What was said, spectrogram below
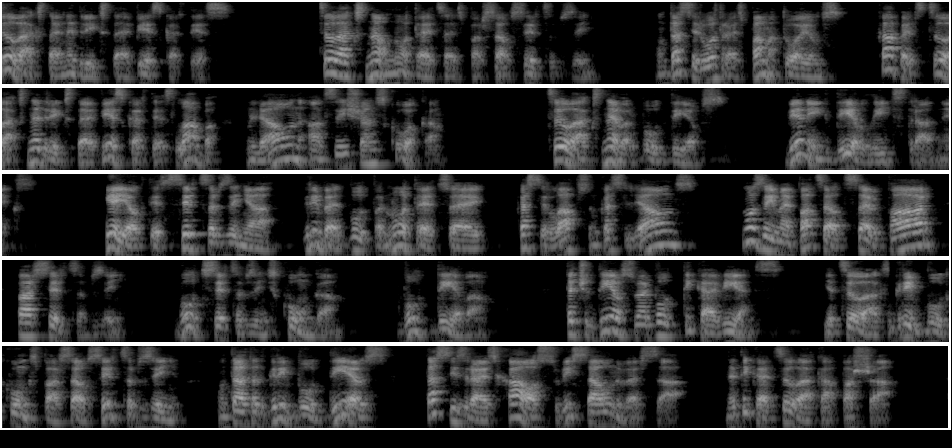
cilvēks tai nedrīkstēja pieskarties. Cilvēks nav noteicējis par savu sirdsapziņu, un tas ir otrais pamatojums, kāpēc cilvēks nedrīkstēja pieskarties laba un ļauna atzīšanas kokam. Cilvēks nevar būt dievs, vienīgi dieva līdzstrādnieks. Iejaukties sirdsapziņā, gribēt būt par noteicēju, kas ir labs un kas ir ļauns, nozīmē pacelt sevi pāri pār sirdsapziņu, būt sirdsapziņas kungam, būt dievam. Taču dievs var būt tikai viens. Ja cilvēks grib būt kungs pār savu sirdsapziņu, un tā tad grib būt dievs, tas izraisa haosu visā universā, ne tikai cilvēkā pašā.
